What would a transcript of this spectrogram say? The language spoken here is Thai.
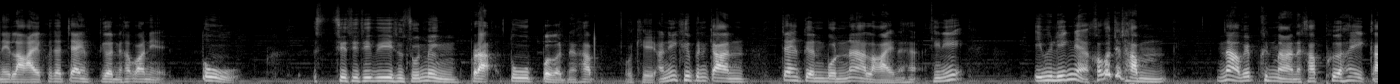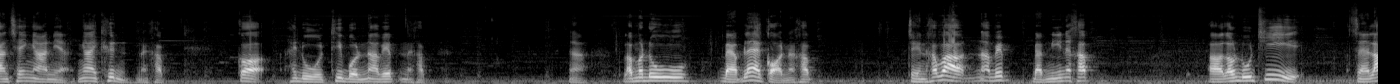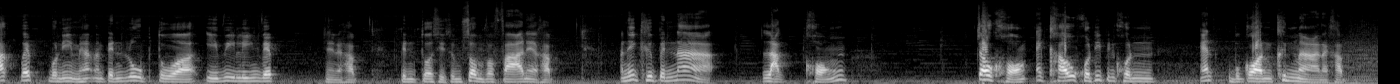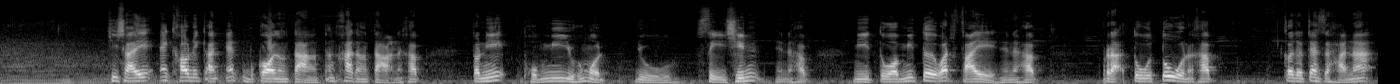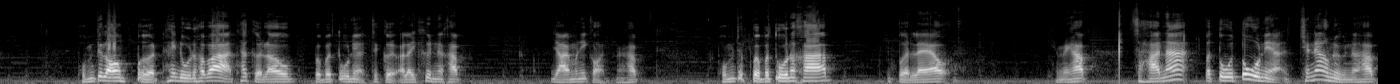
ในไลน์ก็จะแจ้งเตือนนะครับว่านี่ตู้ CCTV 001 ประตูเปิดนะครับโอเค อันนี้คือเป็นการแจ้งเตือนบนหน้าไลน์นะฮะทีนี้ e v l i n k เนี่ยเขาก็จะทำหน้าเว็บขึ้นมานะครับ เพื่อให้การใช้งานเนี่ยง่ายขึ้นนะครับ ก็ให้ดูที่บนหน้าเว็บนะครับอะเรามาดูแบบแรกก่อนนะครับ จะเห็นครับว่าหน้าเว็บแบบนี้นะครับเอ่อลองดูที่ สัญลักษณ์เว็บบนนี้เห็นไหมฮะมันเป็นรูปตัว e v link web เนี่ยนะครับเป็นตัวสีส้มๆฟ้าๆเนี่ยครับอันนี้คือเป็นหน้าหลักของเจ้าของ Account คนที่เป็นคนแอดอุปกรณ์ขึ้นมานะครับ ที่ใช้ Account ในการแอดอุปกรณ์ต่างๆ ตั้งค่าต่างๆนะครับ ตอนนี้ผมมีอยู่ทั้งหมดอยู่ 4 ชิ้นเนี่ยนะครับ มีตัวมิเตอร์วัดไฟเนี่ยนะครับ ประตูตู้นะครับ ก็จะแจ้งสถานะ ผมจะลองเปิดให้ดูนะครับว่า ถ้าเกิดเราเปิดประตูเนี่ยจะเกิดอะไรขึ้นนะครับ ย้ายมานี่ก่อนนะครับ ผมจะเปิดประตูนะครับ เปิดแล้ว เห็นไหมครับ สถานะประตูตู้เนี่ยชแนลหนึ่งนะครับ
